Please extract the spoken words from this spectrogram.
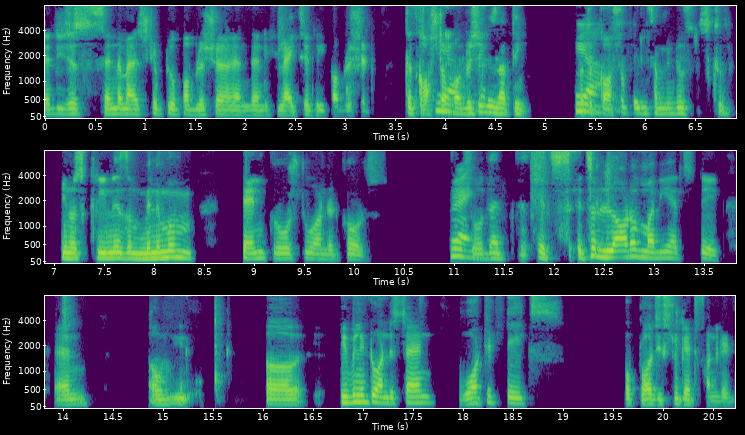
that you just send a manuscript to a publisher and then if he likes it he'll publish it the cost of Yeah. publishing is nothing but yeah. the cost of taking something to you know screen is a minimum 10 crores to 100 crores right. so that it's it's a lot of money at stake and uh, uh, people need to understand what it takes for projects to get funded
